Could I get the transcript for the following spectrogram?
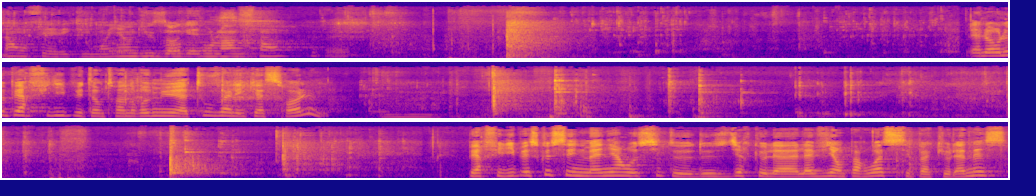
Là, on fait avec les moyens du bord pour l'instant. Alors, le père Philippe est en train de remuer à tout va les casseroles. Père Philippe, est-ce que c'est une manière aussi de, se dire que la, vie en paroisse, c'est pas que la messe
